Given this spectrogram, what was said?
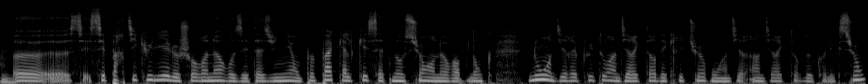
Mhm. euh, c'est c'est particulier le showrunner aux États-Unis. On peut pas calquer cette notion en Europe. Donc nous on dirait plutôt un directeur d'écriture ou un, di- un directeur de collection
